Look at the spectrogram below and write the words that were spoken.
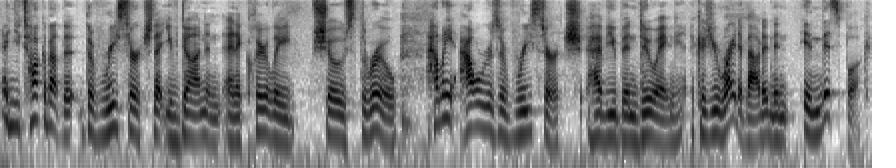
And you talk about the, the research that you've done, and, and, it clearly shows through. How many hours of research have you been doing? Because you write about it in, in this book.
